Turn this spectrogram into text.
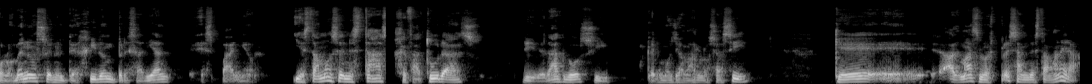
por lo menos en el tejido empresarial español. Y estamos en estas jefaturas, liderazgos, si queremos llamarlos así, que eh, además lo expresan de esta manera.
